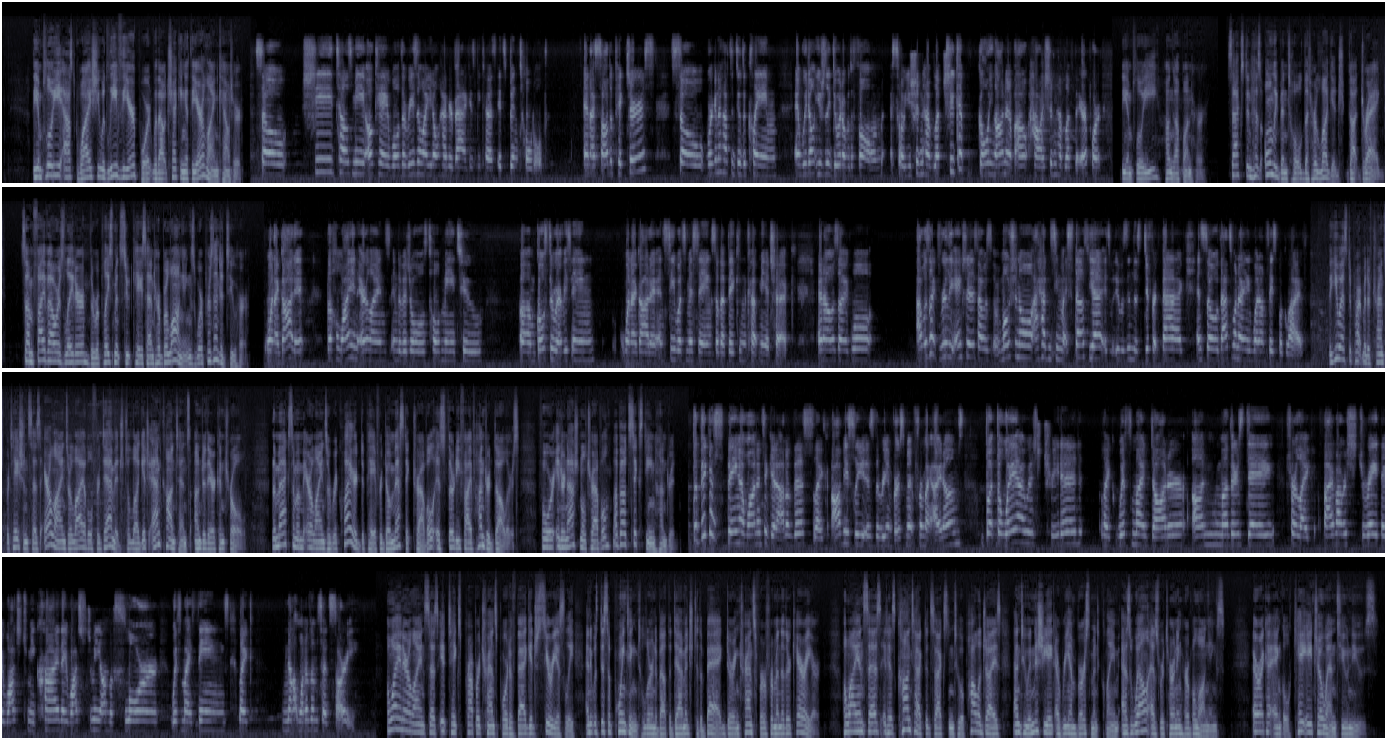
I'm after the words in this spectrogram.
The employee asked why she would leave the airport without checking at the airline counter. So she tells me, okay, well, the reason why you don't have your bag is because it's been totaled. And I saw the pictures, so we're going to have to do the claim, and we don't usually do it over the phone, so you shouldn't have left. She kept going on about how I shouldn't have left the airport. The employee hung up on her. Saxton has only been told that her luggage got dragged. Some five hours later, the replacement suitcase and her belongings were presented to her. When I got it, the Hawaiian Airlines individuals told me to um, go through everything when I got it and see what's missing so that they can cut me a check. And I was like, well, I was like really anxious. I was emotional. I hadn't seen my stuff yet. It, it was in this different bag. And so that's when I went on Facebook Live. The U.S. Department of Transportation says airlines are liable for damage to luggage and contents under their control. The maximum airlines are required to pay for domestic travel is $3,500. For international travel, about $1,600. The biggest thing I wanted to get out of this, like, obviously, is the reimbursement for my items. But the way I was treated, like with my daughter on Mother's Day for like five hours straight, they watched me cry. They watched me on the floor with my things. Like, not one of them said sorry. Hawaiian Airlines says it takes proper transport of baggage seriously, and it was disappointing to learn about the damage to the bag during transfer from another carrier. Hawaiian says it has contacted Saxton to apologize and to initiate a reimbursement claim, as well as returning her belongings. Erika Engle, KHON 2 News.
